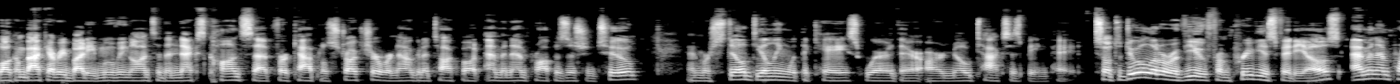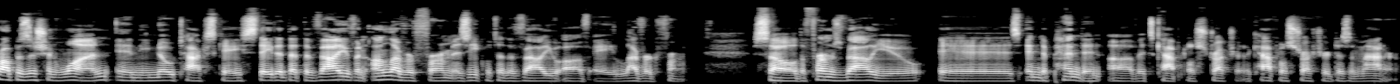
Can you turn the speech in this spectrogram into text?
welcome back everybody. Moving on to the next concept for capital structure. We're now going to talk about M&M Proposition 2 and we're still dealing with the case where there are no taxes being paid. So to do a little review from previous videos, M&M Proposition 1 in the no tax case stated that the value of an unlevered firm is equal to the value of a levered firm. So the firm's value is independent of its capital structure. The capital structure doesn't matter.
